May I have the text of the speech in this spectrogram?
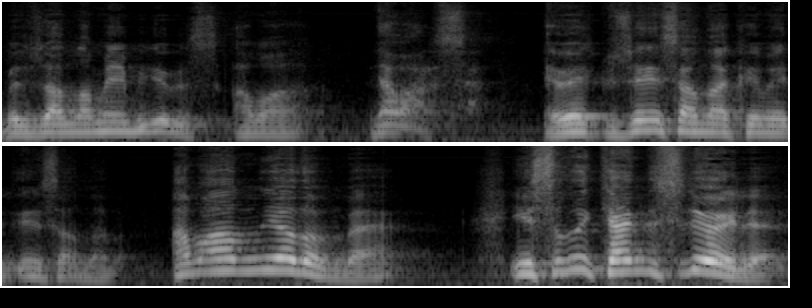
Biz anlamayabiliriz ama ne varsa. Evet güzel insanlar, kıymetli insanlar. Ama anlayalım be. İnsanın kendisi de öyle.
